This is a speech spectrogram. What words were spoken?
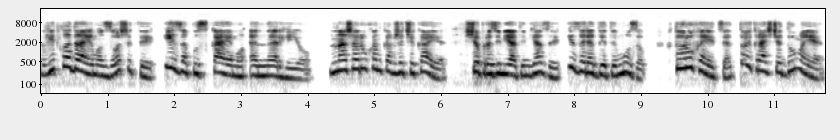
відкладаємо зошити і запускаємо енергію. Наша руханка вже чекає, щоб розім'яти м'язи і зарядити мозок. Хто рухається, той краще думає.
